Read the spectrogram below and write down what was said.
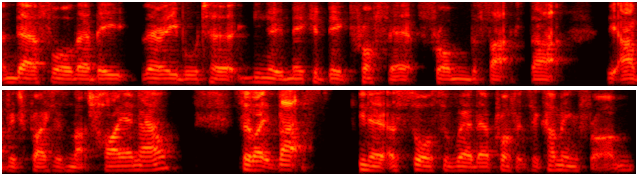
and therefore they're be, they're able to you know make a big profit from the fact that the average price is much higher now. So like that's you know a source of where their profits are coming from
